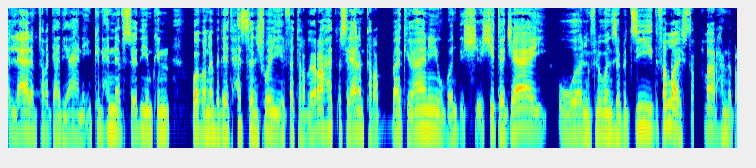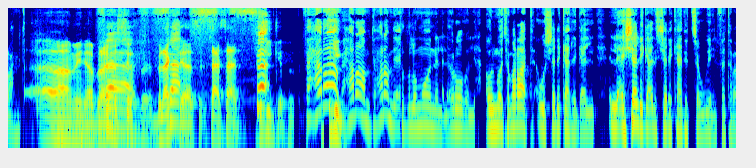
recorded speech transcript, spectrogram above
العالم ترى قاعد يعاني. يمكن حنا في السعودية يمكن وضعنا بدا يتحسن شوي الفترة اللي راحت بس العالم ترى باقي يعاني الشتاء جاي والإنفلونزا بتزيد فالله يستر الله يرحمنا برحمته آمين يا رب ف- بس شوف بالعكس ف- يا سعد سعد ف- دقيقة فحرام دقيقة. حرام حرام يعني تظلمون العروض اللي أو المؤتمرات أو الشركات اللي قاعد الأشياء اللي قاعد الشركات تسويها الفترة.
